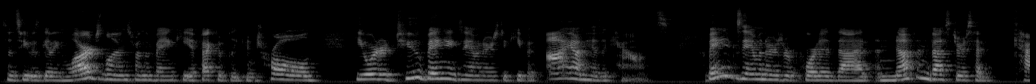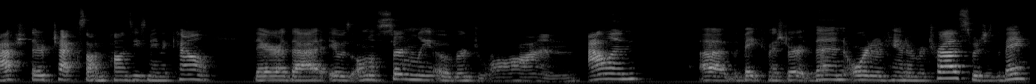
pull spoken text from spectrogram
Since he was getting large loans from the bank he effectively controlled, he ordered two bank examiners to keep an eye on his accounts. Bank examiners reported that enough investors had cashed their checks on Ponzi's main account there that it was almost certainly overdrawn. Allen, uh, the bank commissioner, then ordered Hanover Trust, which is the bank,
